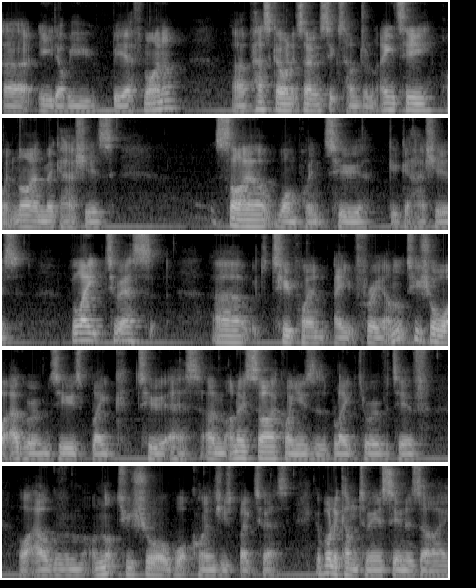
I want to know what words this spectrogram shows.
uh, EWBF miner. Uh, on its own 680.9 megahashes. Sia 1.2 gigahashes. Blake 2S uh, which 2.83. I'm not too sure what algorithms use Blake 2s. Um, I know Siacoin uses a Blake derivative or algorithm. I'm not too sure what coins use Blake 2s. It'll probably come to me as soon as I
